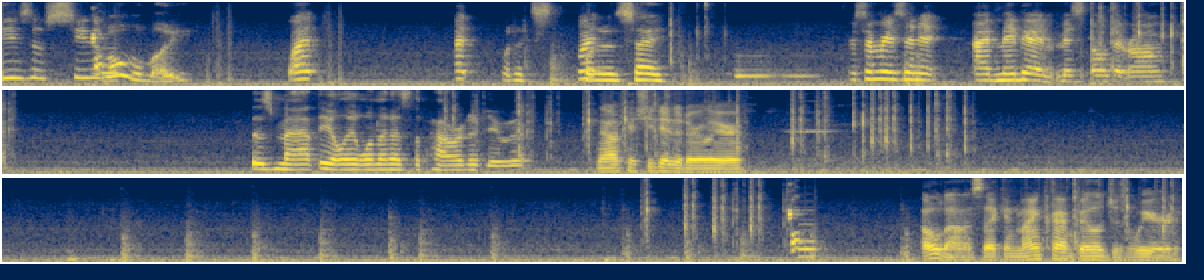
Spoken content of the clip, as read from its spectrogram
he's a he's a mobile buddy. What? What it's what, What? did it say? For some reason, it. I maybe I misspelled it wrong. Is Matt the only one that has the power to do it? No, okay, she did it earlier. Hold on a second. Minecraft Village is weird.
